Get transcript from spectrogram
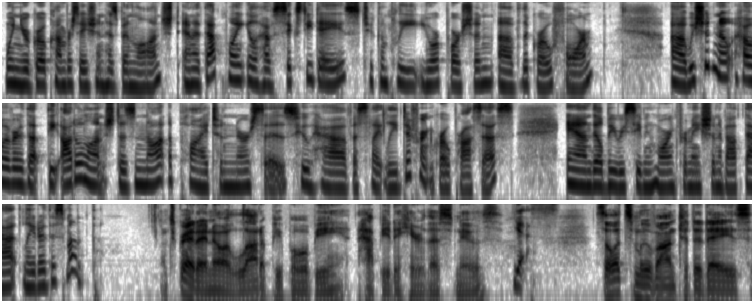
when your Grow conversation has been launched. And at that point, you'll have 60 days to complete your portion of the Grow form. Uh, we should note, however, that the auto launch does not apply to nurses who have a slightly different grow process, and they'll be receiving more information about that later this month. That's great. I know a lot of people will be happy to hear this news. Yes. So let's move on to today's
